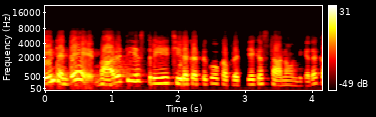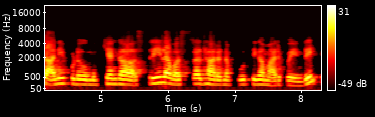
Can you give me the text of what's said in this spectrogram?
ఏంటంటే భారతీయ స్త్రీ చీరకట్టుకు ఒక ప్రత్యేక స్థానం ఉంది కదా. కానీ ఇప్పుడు ముఖ్యంగా స్త్రీల వస్త్రధారణ పూర్తిగా మారిపోయింది.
